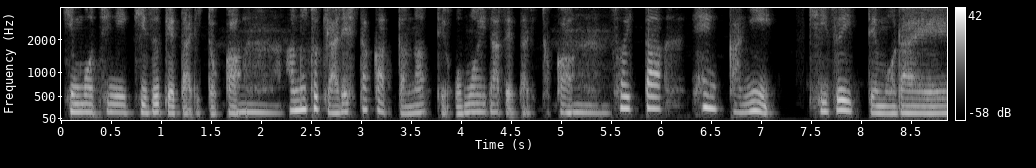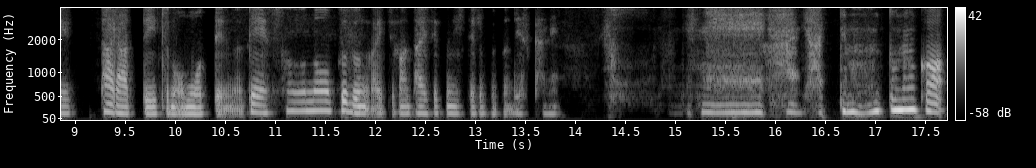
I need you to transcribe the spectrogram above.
気持ちに気づけたりとか、うん。あの時あれしたかったなって思い出せたりとか、うん。そういった変化に気づいてもらえたらっていつも思ってるので、その部分が一番大切にしてる部分ですかね。そうなんですね。はいいや、でも本当なんか、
